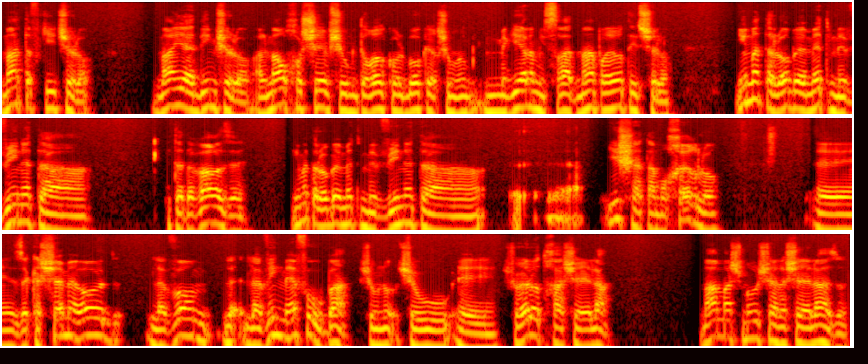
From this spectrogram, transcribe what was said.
מה התפקיד שלו? מה היעדים שלו? על מה הוא חושב שהוא מתעורר כל בוקר שהוא מגיע למשרד? מה הפריורטיז שלו. אם אתה לא באמת מבין את, ה, את הדבר הזה אם אתה לא באמת מבין את האיש שאתה מוכר לו אה, זה קשה מאוד לבוא להבין מאיפה הוא בא שהוא, שהוא אה, שואל אותך שאלה מה המשמעות של השאלה הזאת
